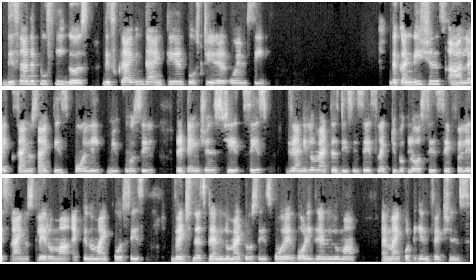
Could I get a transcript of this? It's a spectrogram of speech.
These are the two figures describing the anterior and posterior OMC. The conditions are like sinusitis, polyp, mucosal, retention, cyst, granulomatous diseases like tuberculosis, syphilis, rhinoscleroma, actinomycosis, Wegener's granulomatosis, foreign body granuloma, and mycotic infections.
